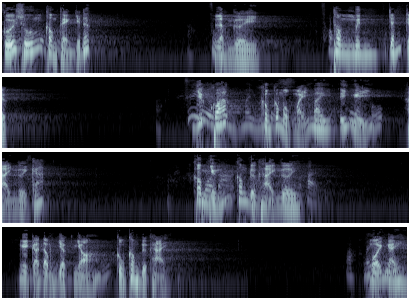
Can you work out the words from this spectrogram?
cúi xuống không thẹn với đất, làm người thông minh chánh trực dứt khoát không có một mảy may ý nghĩ hại người khác. Không những không được hại người ngay cả động vật nhỏ cũng không được hại. Mỗi ngày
